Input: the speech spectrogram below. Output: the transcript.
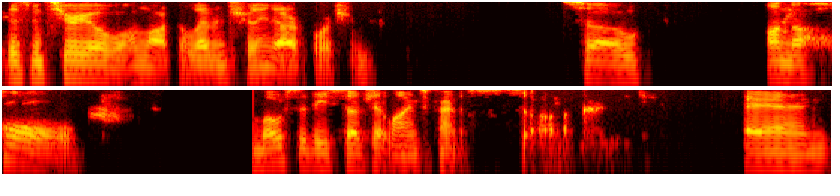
This material will unlock 11 trillion dollar fortune. So, on the whole, most of these subject lines kind of suck. And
